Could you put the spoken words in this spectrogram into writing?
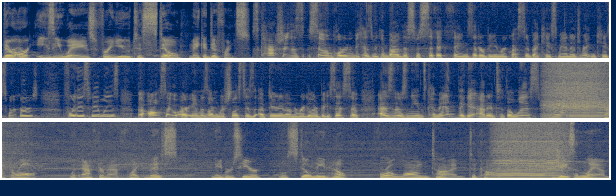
there are easy ways for you to still make a difference. Cash is so important because we can buy the specific things that are being requested by case management and caseworkers for these families, but also our Amazon wish list is updated on a regular basis. So as those needs come in, they get added to the list. After all, with aftermath like this, neighbors here will still need help for a long time to come. Jason Lamb,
